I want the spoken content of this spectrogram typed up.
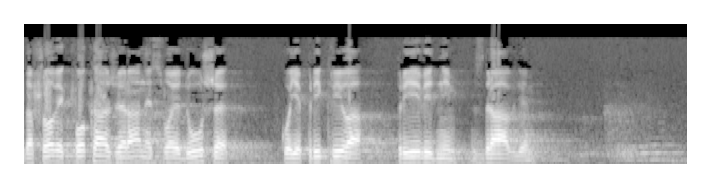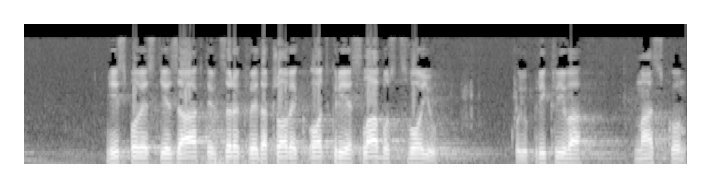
da čovek pokaže rane svoje duše koje prikriva prividnim zdravljem. Ispovest je zahtev crkve da čovek otkrije slabost svoju, koju prikriva maskom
